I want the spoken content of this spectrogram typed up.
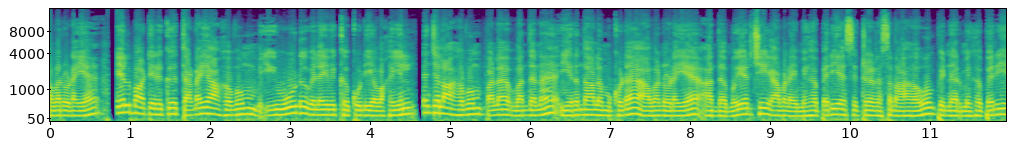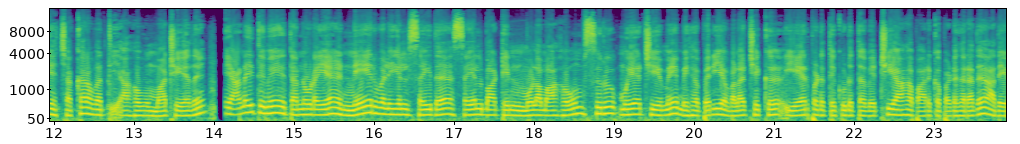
அவருடைய செயல்பாட்டிற்கு தடையாகவும் ஊடு விளைவிக்கக்கூடிய வகையில் இடைஞ்சலாகவும் பல வந்தன. இருந்தாலும் கூட அவனுடைய அந்த முயற்சி அவனை மிகப்பெரிய சிற்றரசனாகவும் பின்னர் மிகப்பெரிய சக்கரவர்த்தியாகவும் மாற்றியது. அனைத்துமே தன்னுடைய நேர்வழியில் செய்த செயல்பாட்டின் மூலமாகவும் சிறு முயற்சியுமே மிகப்பெரிய வளர்ச்சிக்கு ஏற்படுத்தி கொடுத்த வெற்றியாக பார்க்கப்படுகிறது. அதே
